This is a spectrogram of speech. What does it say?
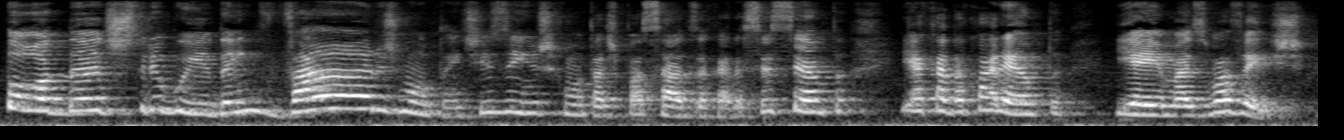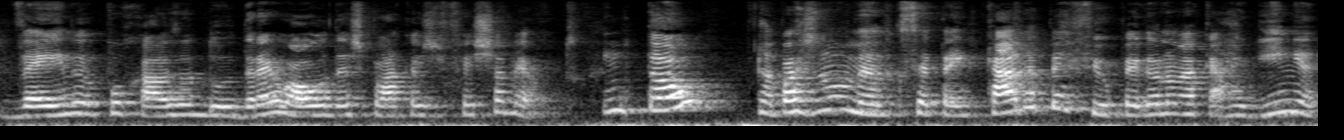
toda distribuída em vários montantezinhos que vão estar espaçados a cada 60 e a cada 40. E aí, mais uma vez, vem por causa do drywall das placas de fechamento. Então, a partir do momento que você tem cada perfil pegando uma carguinha,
